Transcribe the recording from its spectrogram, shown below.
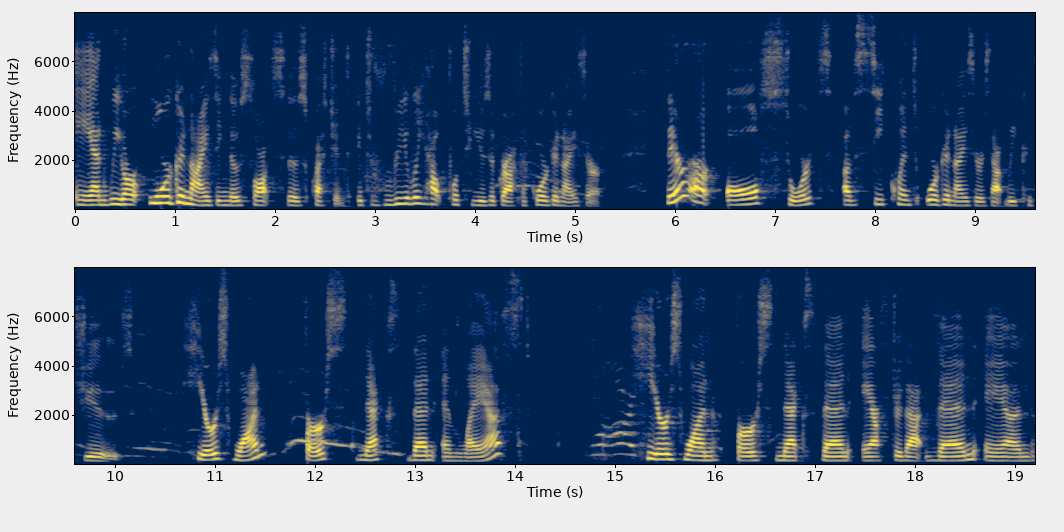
and we are organizing those thoughts to those questions, it's really helpful to use a graphic organizer. There are all sorts of sequence organizers that we could use. Here's one first, next, then, and last. Here's one first, next, then, after that, then, and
